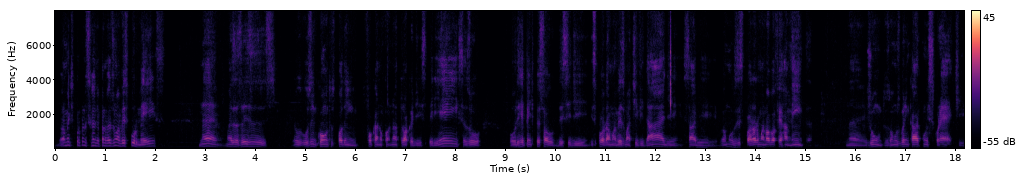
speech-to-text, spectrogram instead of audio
Normalmente procura se reunir pelo menos uma vez por mês, né? Mas às vezes os encontros podem focar no, na troca de experiências ou ou de repente o pessoal decide explorar uma mesma atividade, sabe? Vamos explorar uma nova ferramenta né, juntos, vamos brincar com Scratch,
